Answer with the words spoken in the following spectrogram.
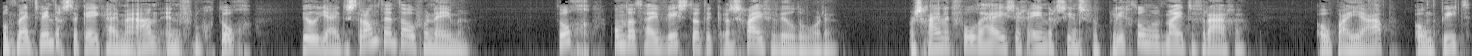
Op mijn twintigste keek hij mij aan en vroeg toch... wil jij de strandtent overnemen? Toch omdat hij wist dat ik een schrijver wilde worden. Waarschijnlijk voelde hij zich enigszins verplicht om het mij te vragen. Opa Jaap, oom Piet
